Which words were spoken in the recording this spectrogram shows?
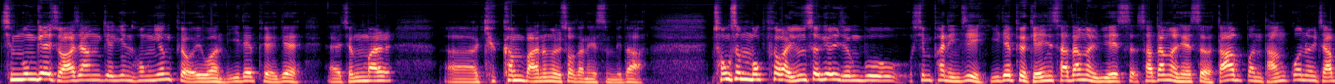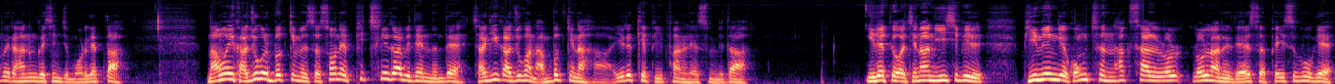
친문계 좌장격인 홍영표 의원 이 대표에게 에, 정말 어, 격한 반응을 쏟아냈습니다. 총선 목표가 윤석열 정부 심판인지 이 대표 개인 사당을 위해서 사당을 해서 다음번 당권을 잡으려 하는 것인지 모르겠다. 남의 가죽을 벗기면서 손에 피칠갑이 됐는데 자기 가죽은 안 벗기나 아, 이렇게 비판을 했습니다. 이 대표가 지난 20일 비명계 공천 학살 논- 논란에 대해서 페이스북에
